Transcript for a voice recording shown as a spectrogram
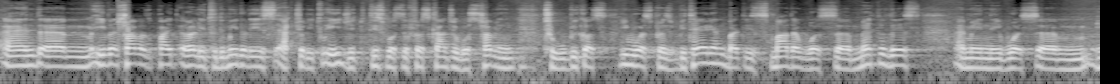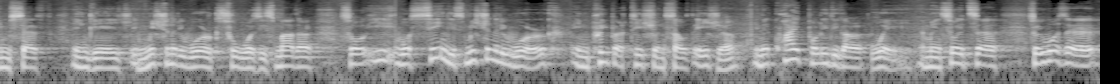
and um, even traveled quite early to the Middle East, actually to Egypt. This was the first country he was traveling to because he was Presbyterian, but his mother was uh, Methodist. I mean, he was um, himself engaged in missionary work, so was his mother. So he was seeing his missionary work in pre-partition South Asia in a quite political way. I mean, so it's a, so he was a,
